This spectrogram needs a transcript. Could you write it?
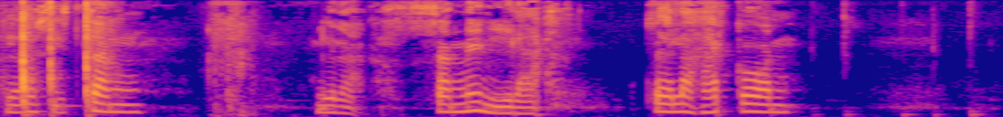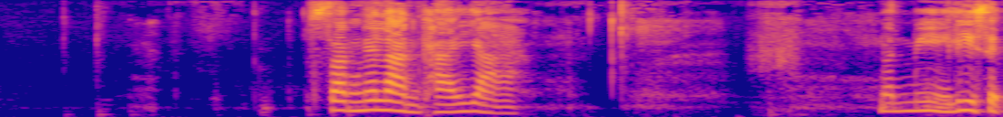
เดี๋ยวสิสั่งนี่ล่ะ สั่งได้นี่ล่ะใส่รหัสก่อน สั่งในร้านขายยา มันมีรีเซ็ป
